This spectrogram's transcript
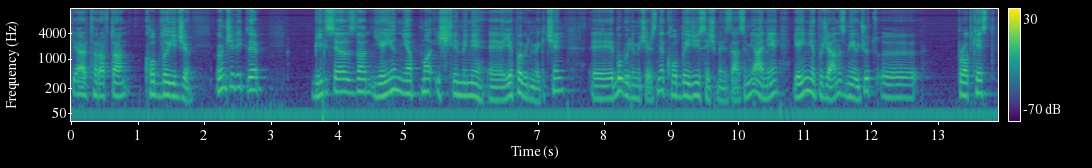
Diğer taraftan kodlayıcı. Öncelikle bilgisayarınızdan yayın yapma işlemini yapabilmek için bu bölüm içerisinde kodlayıcıyı seçmeniz lazım. Yani yayın yapacağınız mevcut e, broadcast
